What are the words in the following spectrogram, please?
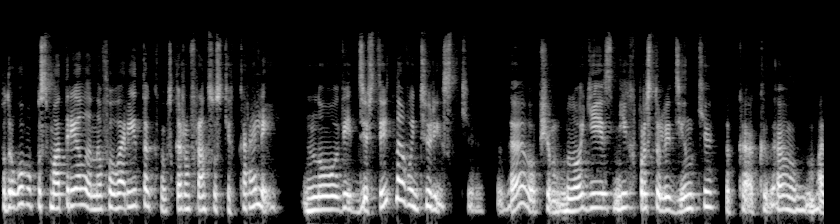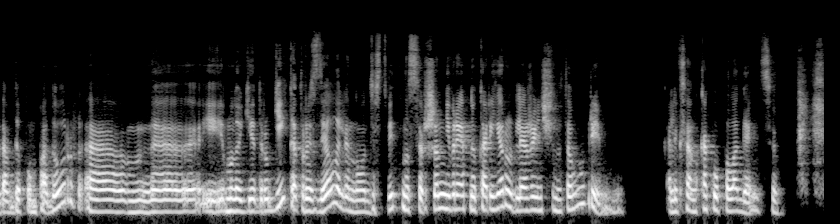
по-другому посмотрела на фавориток, ну, скажем, французских королей. Но ведь действительно авантюристки. Да? В общем, многие из них простолюдинки, как да, мадам де Помпадор э, э, и многие другие, которые сделали ну, действительно совершенно невероятную карьеру для женщины того времени. Александр, как вы полагаете?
